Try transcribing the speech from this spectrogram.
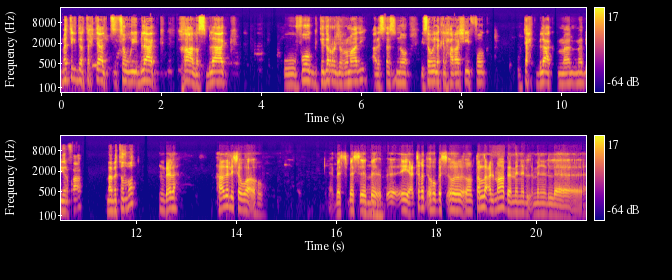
ما تقدر تحتاج تسوي black خالص black وفوق تدرج الرمادي على أساس إنه يسوي لك الحراشيف فوق وتحت black ما ما بيرفع ما بتضبط؟ بلى. هذا اللي سواه هو. بس بس ب... مم. ب... اي أعتقد هو بس هو طلع ال map ا من ال... من ال...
